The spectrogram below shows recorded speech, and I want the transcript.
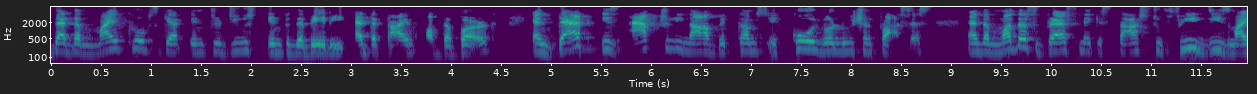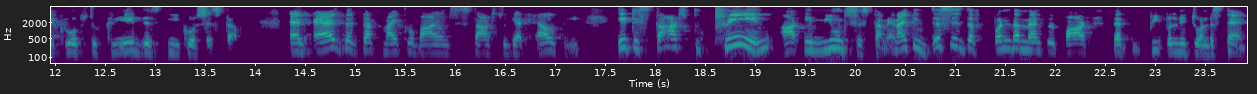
that the microbes get introduced into the baby at the time of the birth and that is actually now becomes a co-evolution process and the mother's breast milk starts to feed these microbes to create this ecosystem and as the gut microbiome starts to get healthy it starts to train our immune system. And i think this is the fundamental part that people need to understand.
